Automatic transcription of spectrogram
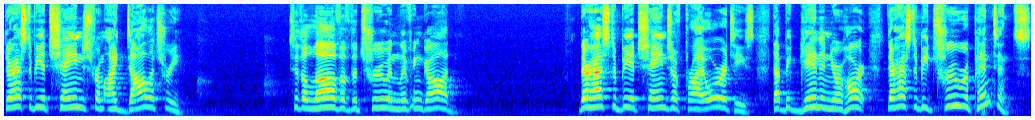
There has to be a change from idolatry to the love of the true and living God. There has to be a change of priorities that begin in your heart. There has to be true repentance.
